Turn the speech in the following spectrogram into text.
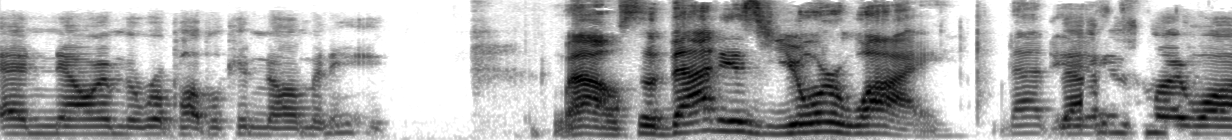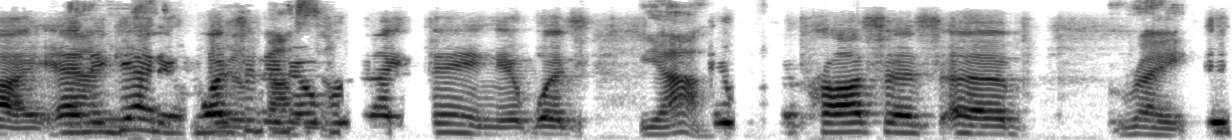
and now I'm the Republican nominee. Wow. So that is your why. That is, That is my why. And again, it wasn't an overnight thing. It was yeah. It was a process of Right. if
